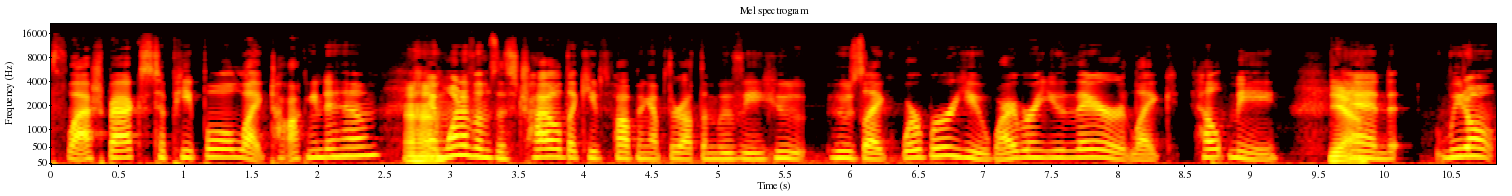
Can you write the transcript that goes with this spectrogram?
flashbacks to people like talking to him. Uh-huh. And one of them's this child that keeps popping up throughout the movie who who's like, "Where were you? Why weren't you there? Like, help me." Yeah. And we don't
